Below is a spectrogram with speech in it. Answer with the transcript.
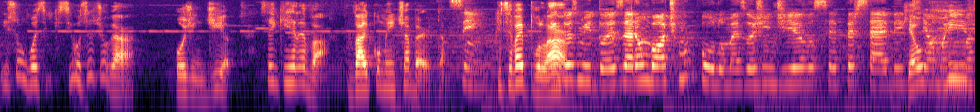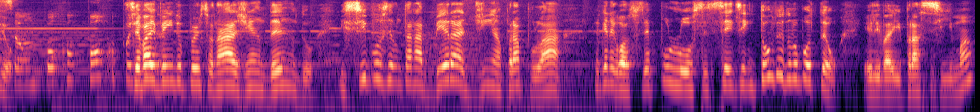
isso é uma coisa que se você jogar hoje em dia, tem que relevar. Vai com mente aberta. sim. Porque você vai Em pular, 2002 era um ótimo pulo, mas hoje em dia você percebe que, Que é é, uma animação um pouco, pouco polida. você vai vendo o personagem andando. E se você não tá na beiradinha pra pular, Aquele negócio, você pulou, você você sentou o dedo no botão. Ele vai ir pra cima,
